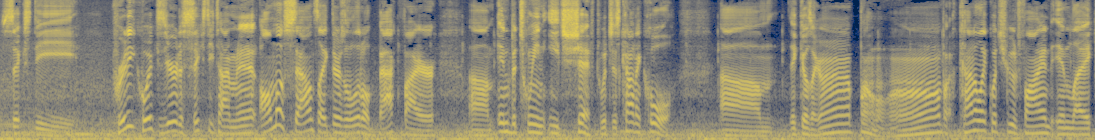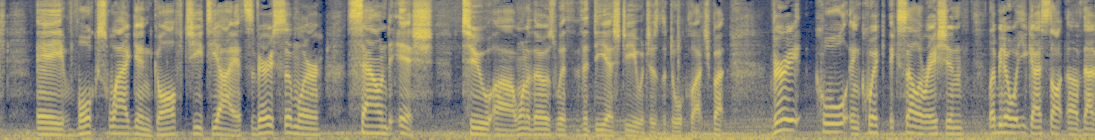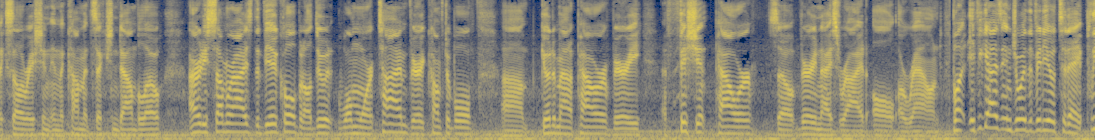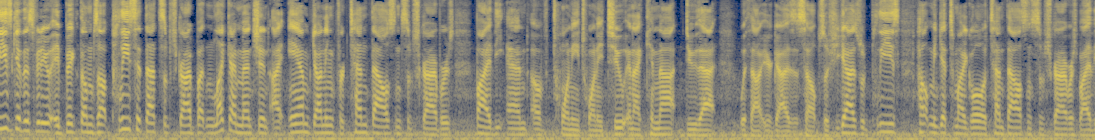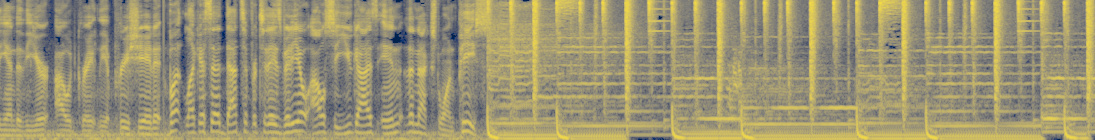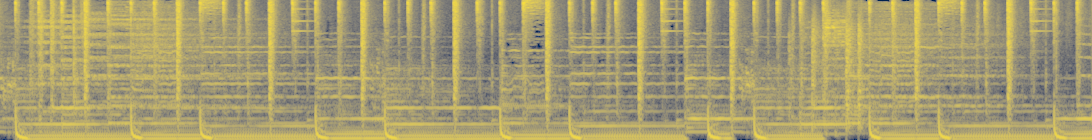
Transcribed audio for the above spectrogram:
60. Pretty quick 0 to 60 time, and it almost sounds like there's a little backfire um, in between each shift, which is kind of cool. Um, it goes like, uh, kind of like what you would find in like a Volkswagen Golf GTI. It's very similar sound-ish to uh, one of those with the DSG, which is the dual clutch. But very cool and quick acceleration. Let me know what you guys thought of that acceleration in the comment section down below. I already summarized the vehicle, but I'll do it one more time. Very comfortable, um, good amount of power, very efficient power. So very nice ride all around. But if you guys enjoyed the video today, please give this video a big thumbs up. Please hit that subscribe button. Like I mentioned, I am gunning for 10,000 subscribers by the end of 2022, and I cannot do that without your guys' help. So if you guys would please help me get to my goal of 10,000 subscribers by the end of the year, I would greatly appreciate it. But like I said, that's it for today's video. I will see you guys in the next one. Peace.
